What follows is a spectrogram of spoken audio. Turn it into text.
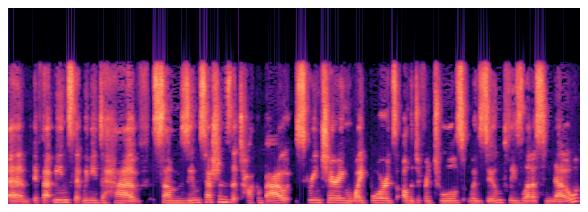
um, if that means that we need to have some Zoom sessions that talk about screen sharing, whiteboards, all the different tools with Zoom, please let us know.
